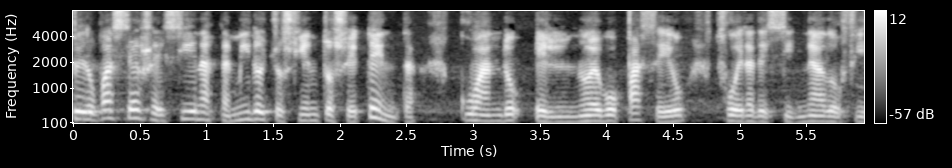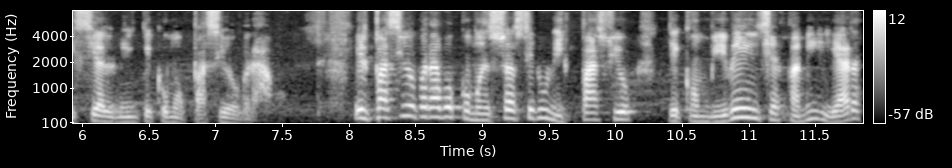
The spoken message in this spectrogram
pero va a ser recién hasta 1870 cuando el nuevo paseo fuera designado oficialmente como Paseo Bravo. El Paseo Bravo comenzó a ser un espacio de convivencia familiar,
